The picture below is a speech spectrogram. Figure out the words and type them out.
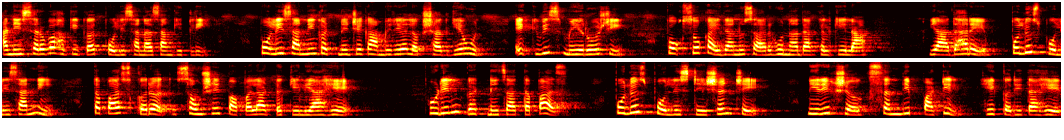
आणि सर्व हकीकत पोलिसांना सांगितली. पोलिसांनी घटनेचे गांभीर्य लक्षात घेऊन एकवीस मे रोजी पोक्सो कायद्यानुसार गुन्हा दाखल केला. या आधारे पलूस पोलिसांनी तपास करत संशयित बापाला अटक केली आहे. पुढील घटनेचा तपास पोलीस पोलीस स्टेशनचे निरीक्षक संदीप पाटील हे करीत आहेत.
